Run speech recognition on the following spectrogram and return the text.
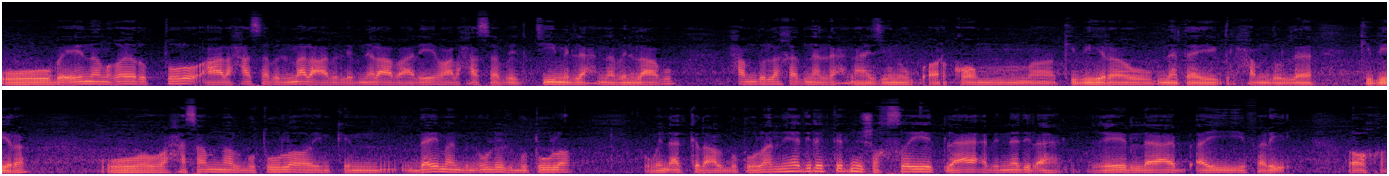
وبقينا نغير الطرق على حسب الملعب اللي بنلعب عليه وعلى حسب التيم اللي إحنا بنلعبه. الحمد لله خدنا اللي إحنا عايزينه بأرقام كبيرة وبنتائج الحمد لله كبيرة. وحسمنا البطولة يمكن دايما بنقول البطولة وبنأكد على البطولة إن هي دي اللي بتبني شخصية لاعب النادي الأهلي غير لاعب أي فريق آخر.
